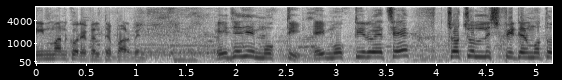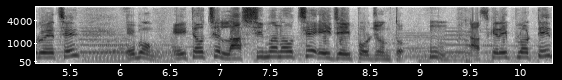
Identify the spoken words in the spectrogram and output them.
নির্মাণ করে ফেলতে পারবেন। এই যে যে মুক্তি এই মুক্তি রয়েছে, চচল্লিশ ফিটের মতো রয়েছে। এবং এইটা হচ্ছে লাস্ট সীমানা হচ্ছে এই যে এই পর্যন্ত। হুম, আজকের এই প্লটটির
